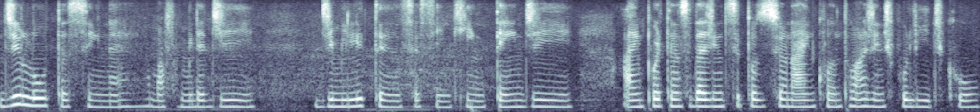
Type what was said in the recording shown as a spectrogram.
de luta, assim, né? Uma família de, de militância, assim, que entende a importância da gente se posicionar enquanto um agente político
